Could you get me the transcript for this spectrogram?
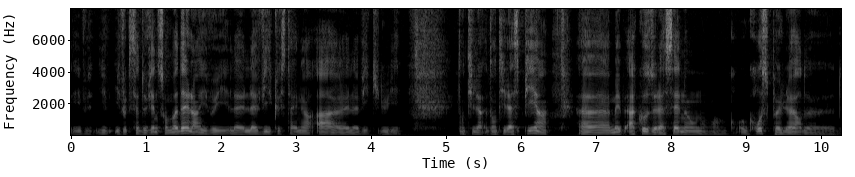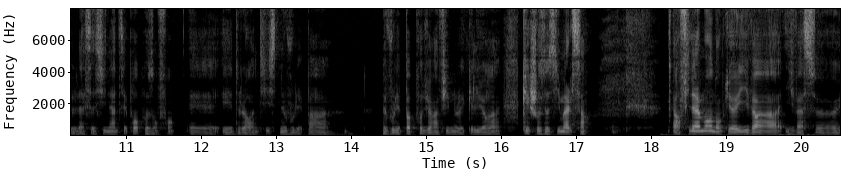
il veut, que ça devienne son modèle. Hein, il veut la, vie que Steiner a, euh, la vie qui lui dont il, dont il aspire, euh, mais à cause de la scène, on, on, gros spoiler de, l'assassinat de ses propres enfants, et, et de Laurentiis ne voulait pas ne voulait pas produire un film dans lequel il y aurait quelque chose d'aussi malsain. Alors finalement, donc euh, il va, il va se,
